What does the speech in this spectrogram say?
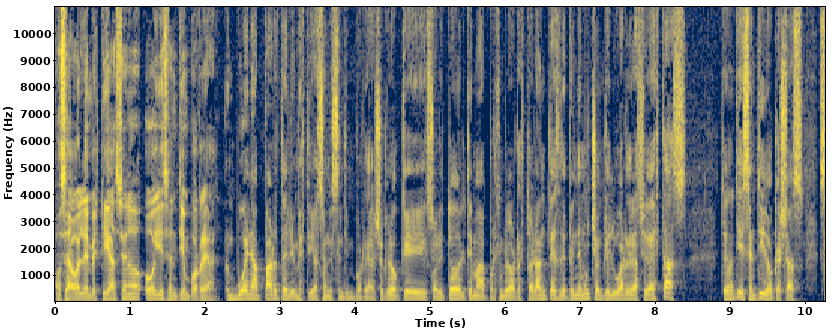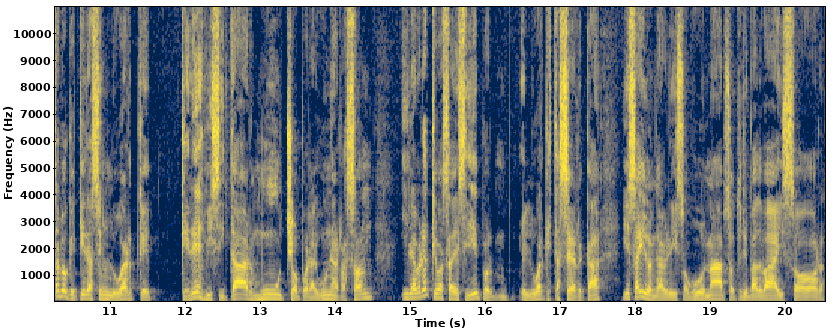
O sea, la investigación hoy es en tiempo real. Buena parte de la investigación es en tiempo real. Yo creo que sobre todo el tema, por ejemplo, de los restaurantes, depende mucho en qué lugar de la ciudad estás. Entonces no tiene sentido que hayas, salvo que quieras ir a un lugar que querés visitar mucho por alguna razón, y la verdad que vas a decidir por el lugar que está cerca, y es ahí donde abrís o Google Maps o TripAdvisor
